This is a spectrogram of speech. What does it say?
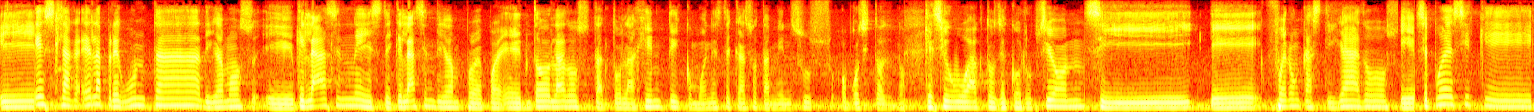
eh, es, la, es la pregunta, digamos, que la hacen, este, que la hacen, digamos, en todos lados, tanto la gente como en este caso también sus opositores, ¿no? Que si hubo actos de corrupción, si fueron castigados, se puede decir que,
